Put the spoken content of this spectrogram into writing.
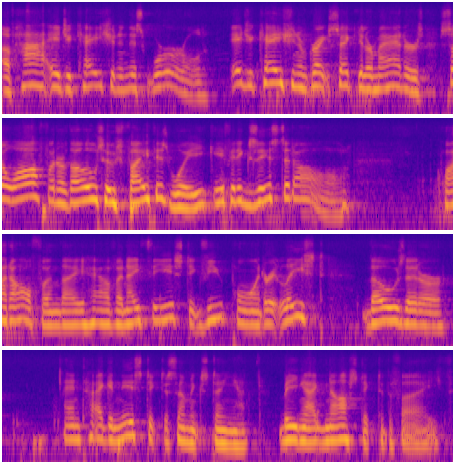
of high education in this world, education of great secular matters, so often are those whose faith is weak, if it exists at all quite often they have an atheistic viewpoint, or at least those that are antagonistic to some extent, being agnostic to the faith.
